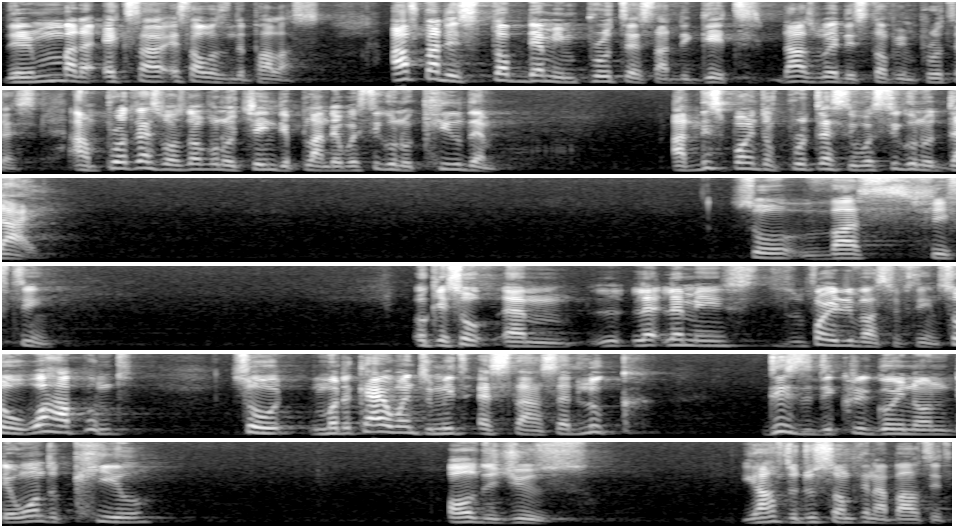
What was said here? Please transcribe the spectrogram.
They remember that Esther was in the palace. After they stopped them in protest at the gate, that's where they stopped in protest. And protest was not going to change the plan, they were still going to kill them. At this point of protest, they were still going to die. So, verse 15. Okay, so um, let, let me, before you read verse 15. So, what happened? So, Mordecai went to meet Esther and said, Look, this is the decree going on. They want to kill all the Jews. You have to do something about it.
